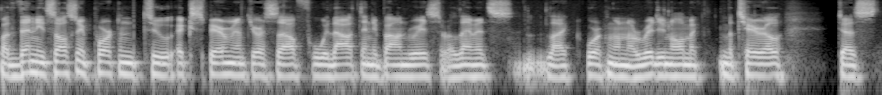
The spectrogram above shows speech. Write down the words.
But then it's also important to experiment yourself without any boundaries or limits, like working on original ma- material. Just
